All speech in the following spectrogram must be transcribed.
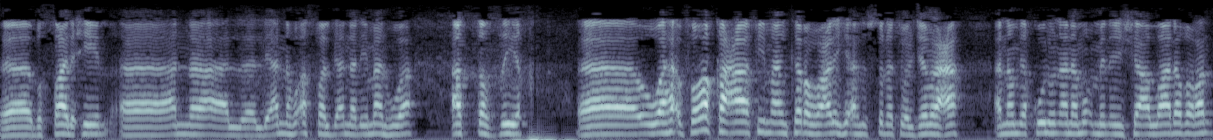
آه، بالصالحين آه، أن لأنه أصل بأن الإيمان هو التصديق آه، فوقع فيما أنكره عليه أهل السنة والجماعة أنهم يقولون أنا مؤمن إن شاء الله نظرا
